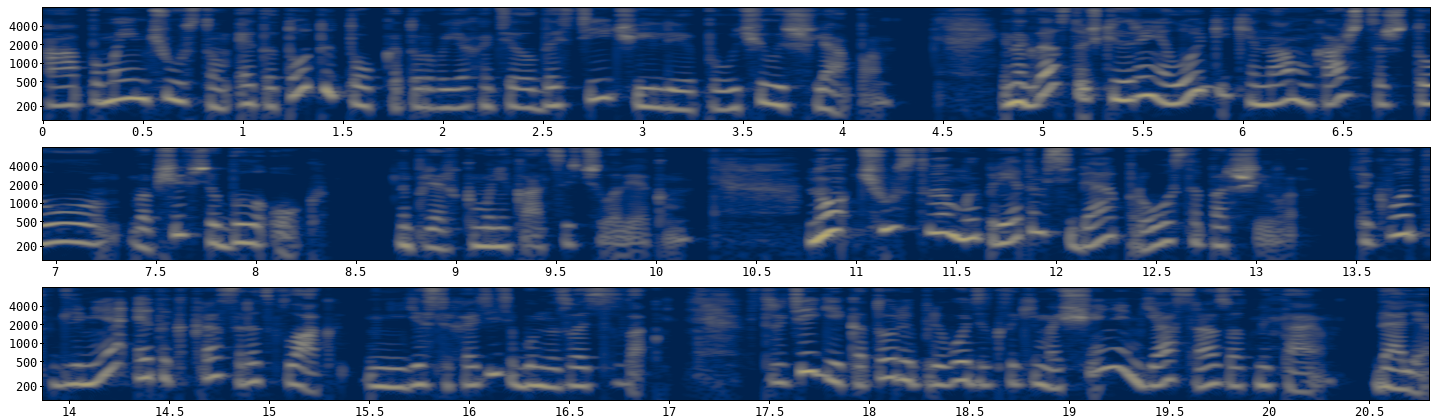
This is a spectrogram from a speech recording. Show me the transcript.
а по моим чувствам это тот итог, которого я хотела достичь или получилась шляпа. Иногда с точки зрения логики нам кажется, что вообще все было ок например, в коммуникации с человеком. Но чувствуем мы при этом себя просто паршиво. Так вот, для меня это как раз red flag, если хотите, будем называть это так. Стратегии, которые приводят к таким ощущениям, я сразу отметаю. Далее.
